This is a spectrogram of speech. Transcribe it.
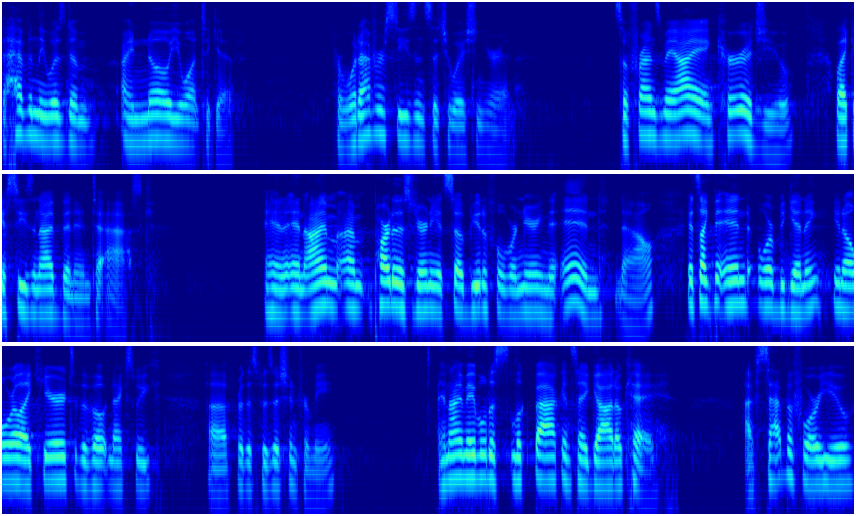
the heavenly wisdom I know you want to give for whatever season situation you're in? So, friends, may I encourage you, like a season I've been in, to ask. And, and I'm, I'm part of this journey. It's so beautiful. We're nearing the end now. It's like the end or beginning. You know, we're like here to the vote next week uh, for this position for me. And I'm able to look back and say, God, okay, I've sat before you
